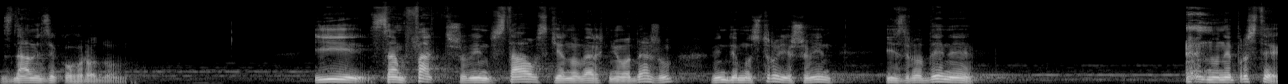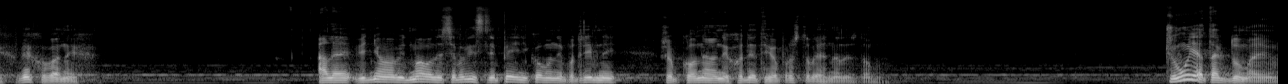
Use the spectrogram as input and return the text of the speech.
знали з якого роду. І сам факт, що він встав, скинув верхню одежу, він демонструє, що він із родини ну, непростих, вихованих. Але від нього відмовилися, бо він сліпий, нікому не потрібний, щоб коло нього не ходити, його просто вигнали з дому. Чому я так думаю?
